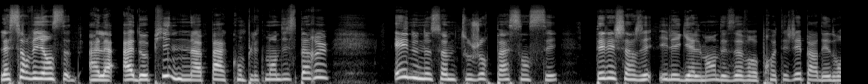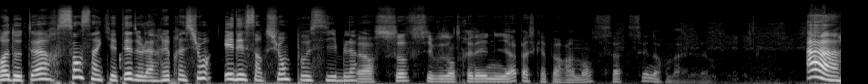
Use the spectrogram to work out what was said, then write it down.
la surveillance à la Hadopi n'a pas complètement disparu et nous ne sommes toujours pas censés télécharger illégalement des œuvres protégées par des droits d'auteur sans s'inquiéter de la répression et des sanctions possibles. Alors, sauf si vous entraînez une IA, parce qu'apparemment, ça, c'est normal. Ah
